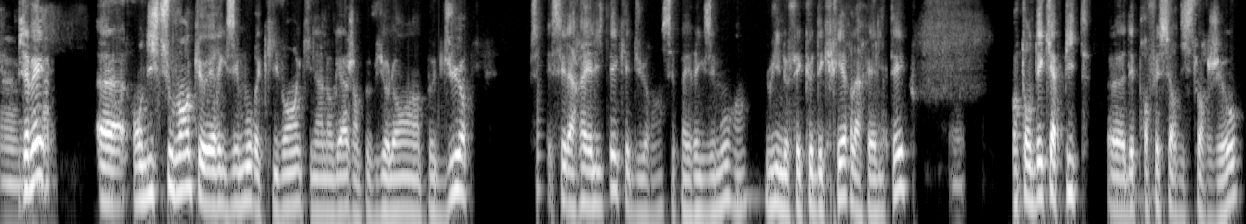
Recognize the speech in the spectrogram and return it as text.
Vous savez, euh, on dit souvent que Éric Zemmour est clivant, qu'il a un langage un peu violent, un peu dur. C'est la réalité qui est dure, hein. c'est pas Éric Zemmour. Hein. Lui, il ne fait que décrire la réalité. Quand on décapite euh, des professeurs d'histoire géo,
